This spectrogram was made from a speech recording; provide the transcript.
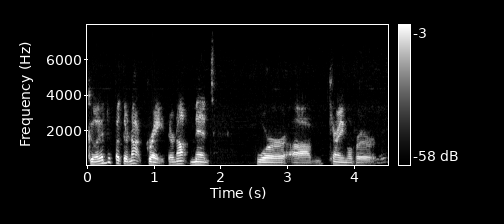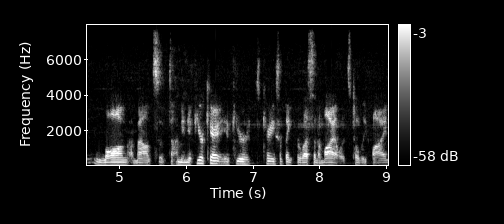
good, but they're not great. They're not meant for um, carrying over long amounts of time. I mean, if you're carrying if you're carrying something for less than a mile, it's totally fine.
